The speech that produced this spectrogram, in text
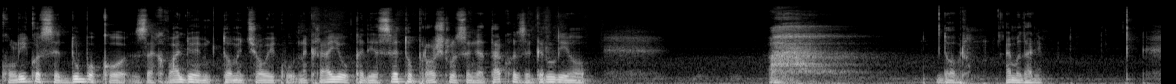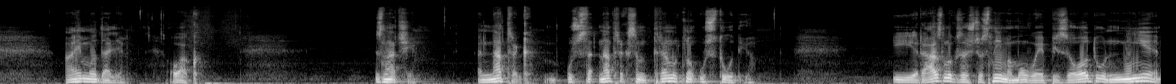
koliko se duboko zahvaljujem tome čovjeku na kraju, kad je sve to prošlo, sam ga tako zagrlio, dobro, ajmo dalje. Ajmo dalje. Ovako. Znači, natrag, natrag sam trenutno u studiju. I razlog zašto snimam ovu epizodu nije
